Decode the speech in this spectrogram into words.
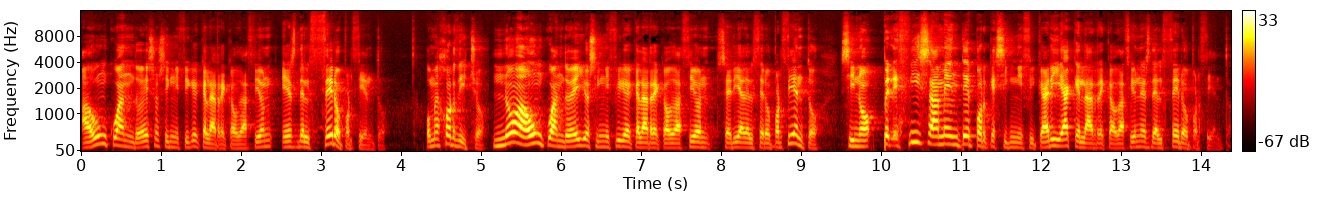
aun cuando eso signifique que la recaudación es del 0%. O mejor dicho, no aun cuando ello signifique que la recaudación sería del 0%, sino precisamente porque significaría que la recaudación es del 0%.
